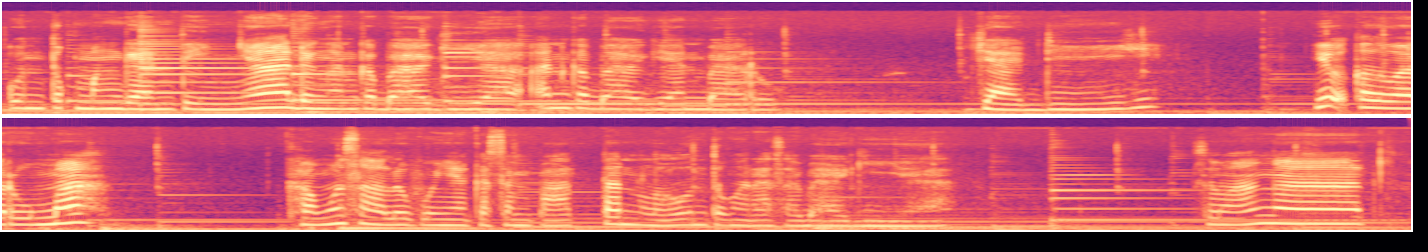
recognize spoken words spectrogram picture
untuk menggantinya dengan kebahagiaan-kebahagiaan baru. Jadi, yuk keluar rumah. Kamu selalu punya kesempatan loh untuk merasa bahagia. Semangat!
